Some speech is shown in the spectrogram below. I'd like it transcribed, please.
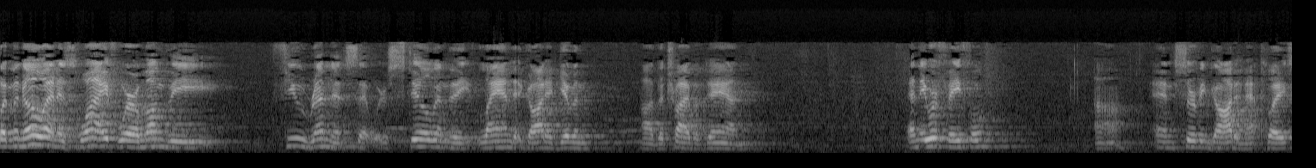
But Manoah and his wife were among the few remnants that were still in the land that God had given uh, the tribe of Dan. And they were faithful uh, and serving God in that place.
